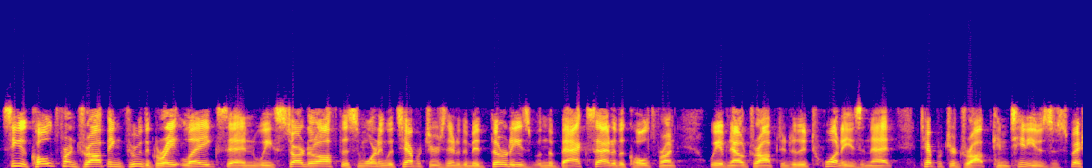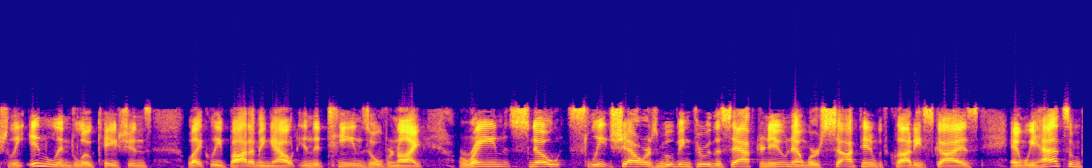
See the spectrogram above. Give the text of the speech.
Seeing a cold front dropping through the Great Lakes, and we started off this morning with temperatures into the mid-30s. On the backside of the cold front, we have now dropped into the 20s, and that temperature drop continues, especially inland locations, likely bottoming out in the teens overnight. Rain, snow, sleet showers moving through this afternoon, and we're socked in with cloudy skies. And we had some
